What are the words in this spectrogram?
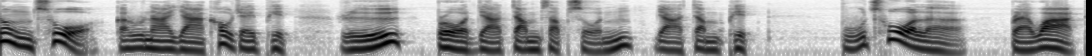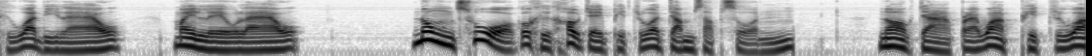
弄错กรุณาอย่าเข้าใจผิด หรือ โปรดอย่าจำสับสน อย่าจำผิด ปูชั่วเลอแปลว่าถือว่าดีแล้ว ไม่เลวแล้วน่งชั่วก็คือเข้าใจผิดหรือว่าจำสับสน นอกจากแปลว่าผิดหรือว่า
